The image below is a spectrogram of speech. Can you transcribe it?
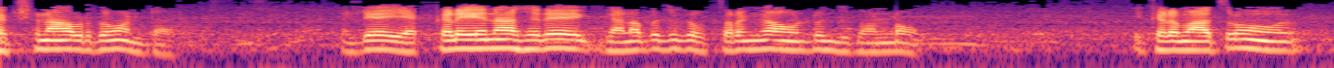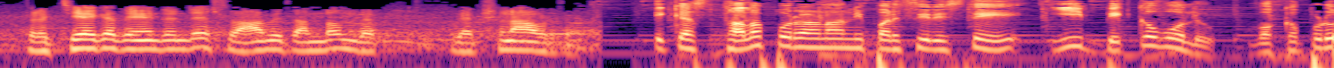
దక్షిణావృతం అంటారు. అంటే ఎక్కడైనా సరే గణపతికి ఉత్తరంగా ఉంటుంది తొండం. ఇక్కడ మాత్రం ప్రత్యేకత ఏంటంటే స్వామి తండం దక్షిణావృతం. ఇక స్థల పురాణాన్ని పరిశీలిస్తే ఈ బిక్కవోలు ఒకప్పుడు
